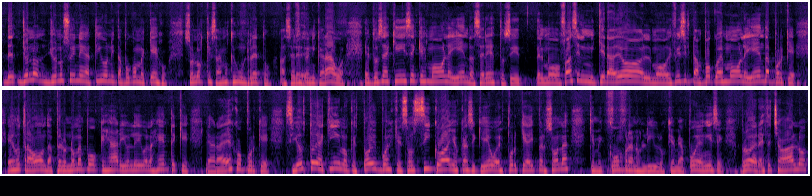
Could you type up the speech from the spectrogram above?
de- yo, no, yo no soy negativo ni tampoco me quejo. Solo que sabemos que es un reto hacer esto en Nicaragua. Entonces aquí dicen que es modo leyenda hacer esto. Sí, el modo fácil ni quiera Dios, el modo difícil tampoco es modo leyenda porque es otra onda. Pero no me puedo quejar. Y yo le digo a la gente que le agradezco porque si yo estoy aquí en lo que estoy, pues que son cinco años casi que llevo, es porque hay personas que me compran los libros, que me apoyan y dicen, brother, este chavalo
